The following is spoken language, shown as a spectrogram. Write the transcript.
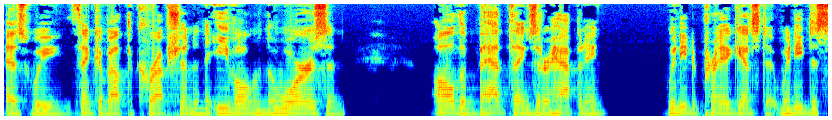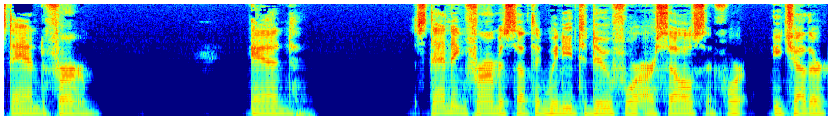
as we think about the corruption and the evil and the wars and all the bad things that are happening, we need to pray against it. We need to stand firm. And standing firm is something we need to do for ourselves and for each other.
